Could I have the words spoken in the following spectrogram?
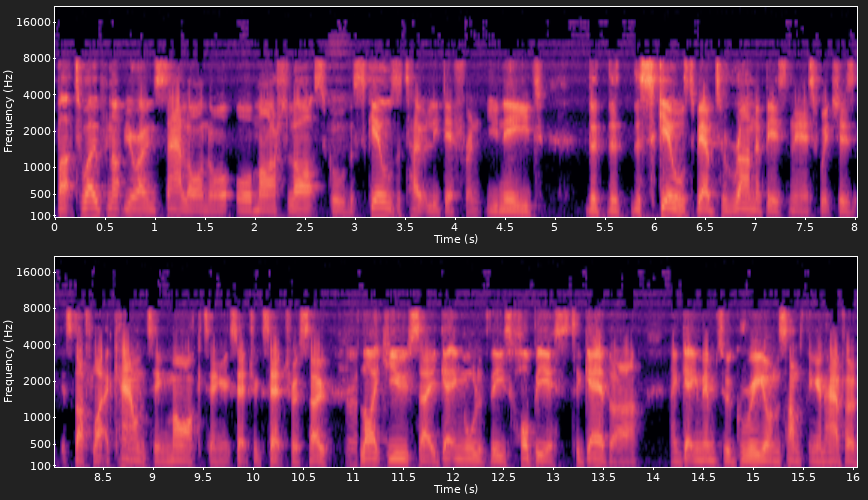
but to open up your own salon or, or martial arts school, the skills are totally different. You need the, the, the, skills to be able to run a business, which is stuff like accounting, marketing, etc., etc. So, right. like you say, getting all of these hobbyists together and getting them to agree on something and have a,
